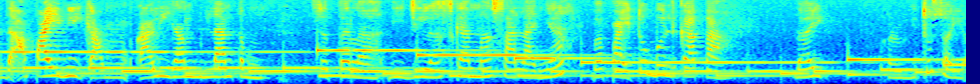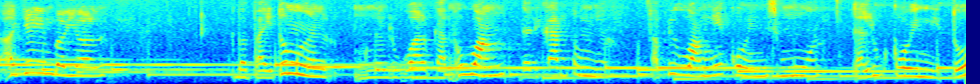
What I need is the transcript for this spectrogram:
Ada apa ini kamu kalian berantem? Setelah dijelaskan masalahnya, bapak itu berkata, Baik, kalau gitu saya aja yang bayar. Bapak itu menge- mengeluarkan uang dari kantongnya, tapi uangnya koin semua. Lalu koin itu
